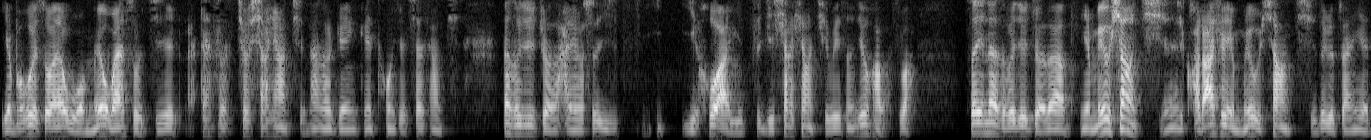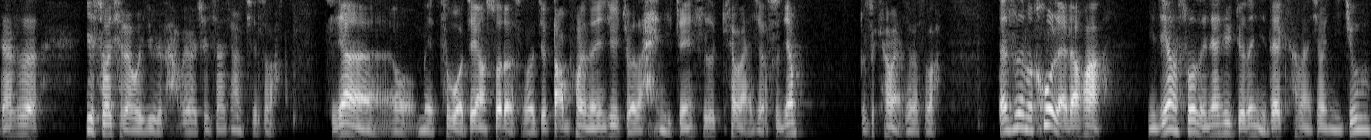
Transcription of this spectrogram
也不会说我没有玩手机，但是就下象棋。那时候跟跟同学下象棋，那时候就觉得，哎呀，是以以后啊，以自己下象棋为生就好了，是吧？所以那时候就觉得也没有象棋，考大学也没有象棋这个专业。但是，一说起来我就觉得我要去下象棋，是吧？实际上，哦，每次我这样说的时候，就大部分人就觉得，哎，你真是开玩笑。实际上，不是开玩笑，是吧？但是后来的话，你这样说，人家就觉得你在开玩笑。你就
